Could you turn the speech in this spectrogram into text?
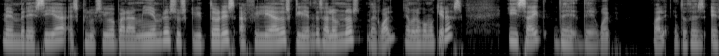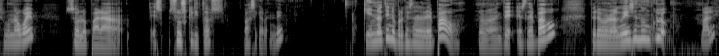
membresía exclusivo para miembros, suscriptores, afiliados, clientes, alumnos, da igual, llámalo como quieras, y site de, de web, ¿vale? Entonces es una web solo para suscritos, básicamente que no tiene por qué ser de pago. Normalmente es de pago, pero bueno, lo que viene siendo un club, ¿vale?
